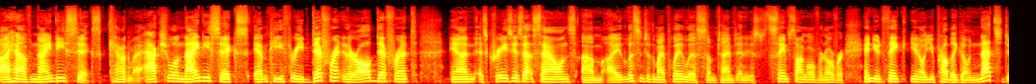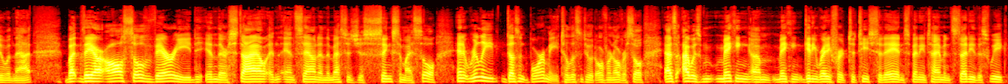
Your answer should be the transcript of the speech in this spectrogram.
I have 96, count them, actual 96 MP3 different. They're all different. And as crazy as that sounds, um, I listen to my playlist sometimes, and it's the same song over and over. And you'd think, you know, you probably go nuts doing that. But they are all so varied in their style and, and sound, and the message just sings to my soul. And it really doesn't bore me to listen to it over and over. So as I was making, um, making, getting ready for to teach today and spending time in study this week,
